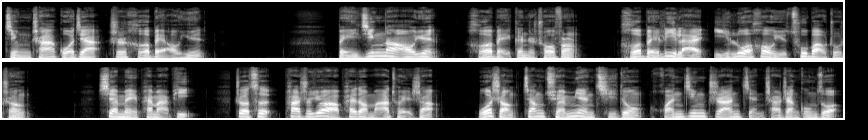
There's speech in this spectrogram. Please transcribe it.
警察国家之河北奥运，北京闹奥运，河北跟着抽风。河北历来以落后与粗暴著称，献媚拍马屁，这次怕是又要拍到马腿上。我省将全面启动环京治安检查站工作。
